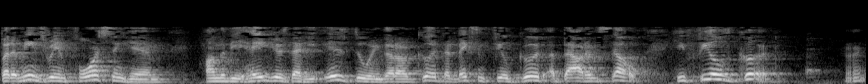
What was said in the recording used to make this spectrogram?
but it means reinforcing him on the behaviors that he is doing that are good, that makes him feel good about himself. He feels good. Right?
